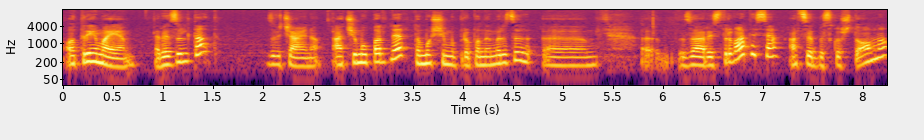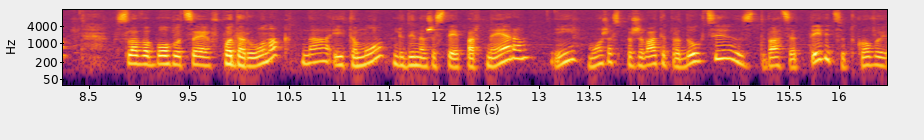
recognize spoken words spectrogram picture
отримає результат, звичайно. А чому партнер? Тому що ми пропонуємо е, е, зареєструватися, а це безкоштовно. Слава Богу, це в подарунок, да, і тому людина вже стає партнером і може споживати продукцію з 20%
